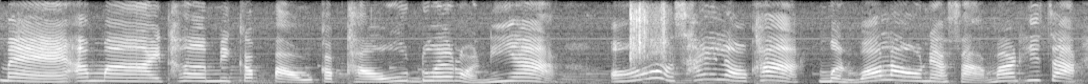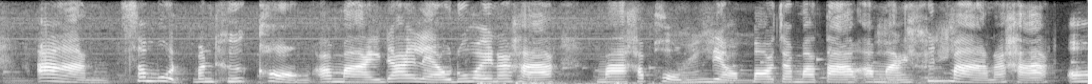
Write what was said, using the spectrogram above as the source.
แหมอามายเธอมีกระเป๋ากับเขาด้วยเหรอเนี่ย อ๋อ ใช่แล้วค่ะ เหมือนว่าเราเนี่ยสามารถที่จะ อ่านสมุดบันทึกของอามายได้แล้วด้วยนะคะ มาครับผมเดี๋ยวปอจะมาตามอามายขึ้นมานะคะอ๋อ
